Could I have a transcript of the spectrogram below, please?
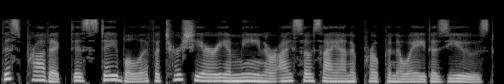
This product is stable if a tertiary amine or isocyanopropanate is used.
